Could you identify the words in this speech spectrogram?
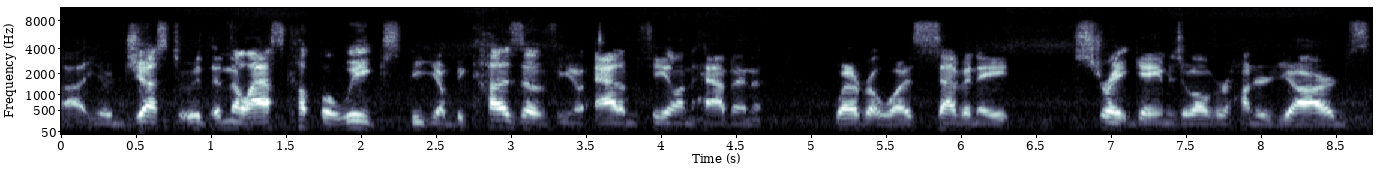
Uh, you know, just in the last couple of weeks, you know, because of you know Adam Thielen having whatever it was, seven, eight straight games of over 100 yards,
